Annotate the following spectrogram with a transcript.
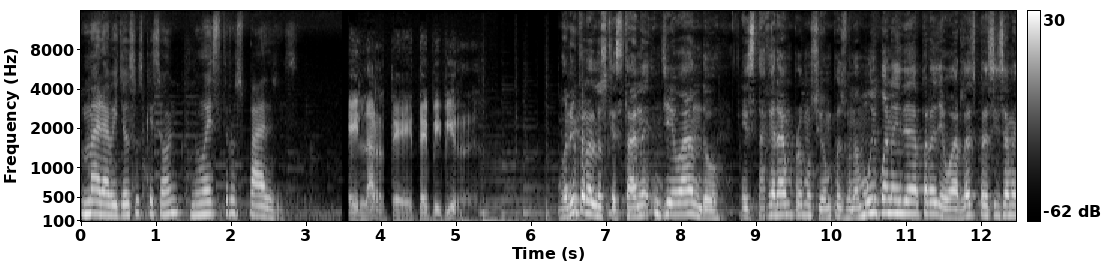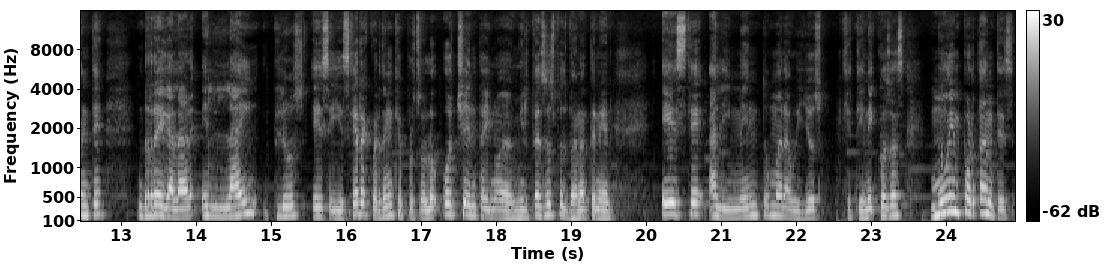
maravillosos que son nuestros padres. El arte de vivir. Bueno, y para los que están llevando esta gran promoción, pues una muy buena idea para llevarla es precisamente regalar el Line Plus S. Y es que recuerden que por solo 89 mil pesos pues van a tener este alimento maravilloso que tiene cosas muy importantes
